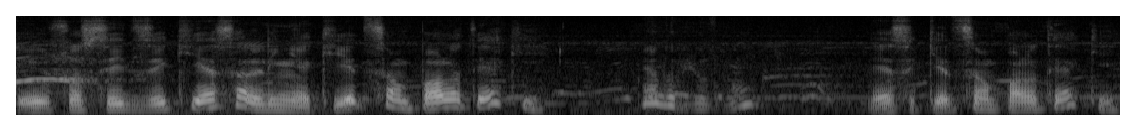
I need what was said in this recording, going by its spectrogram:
Eu só sei dizer que essa linha aqui é de São Paulo até aqui. É do Rio, não? Essa aqui é de São Paulo até aqui.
